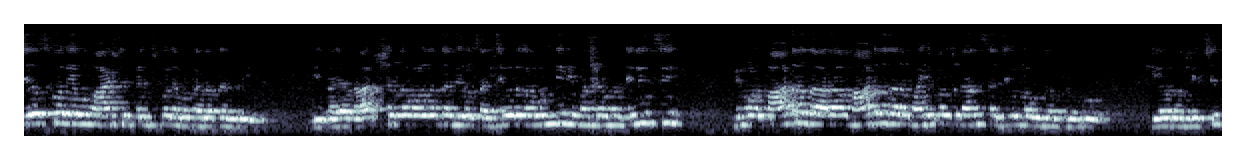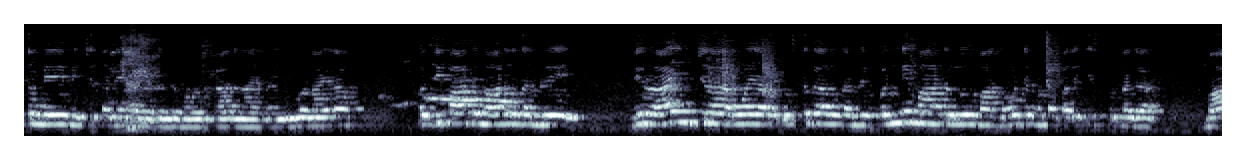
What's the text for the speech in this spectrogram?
చేసుకోలేము మా ఆశలు పెంచుకోలేము కదా తండ్రి. మీ దయ దాక్షణ్యం వలన తండ్రి సజీవులుగా ఉండి మీ మందిరంలో నిలిచి మిమ్మల్ని పాటల ద్వారా మాటల ద్వారా మహిపరచడానికి సజీవులో ఉన్నాం ప్రభు. కేవలం మీ చిత్తమే మీ చిత్తమే కదా తండ్రి మనకు కాదు నాయన. ఇదిగో నాయన కొద్ది పాటు మాటలు తండ్రి. మీరు రాయించిన అరవై ఆరు పుస్తకాలు తండ్రి కొన్ని మాటలు మా నోటి ముంట పలికిస్తుండగా మా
